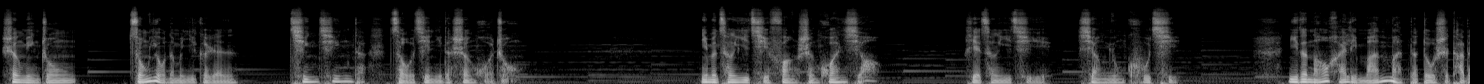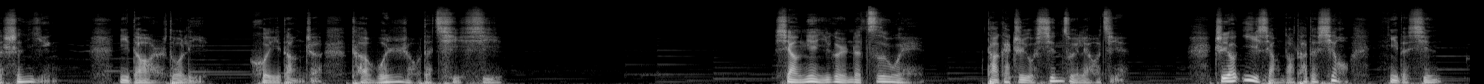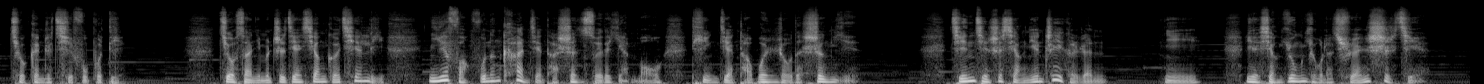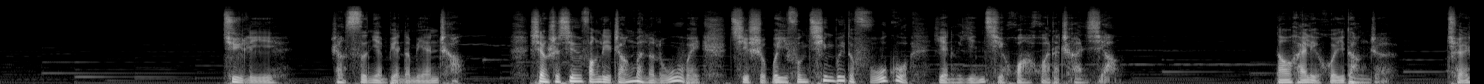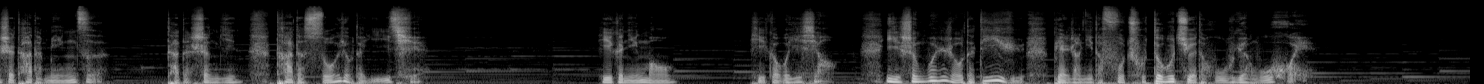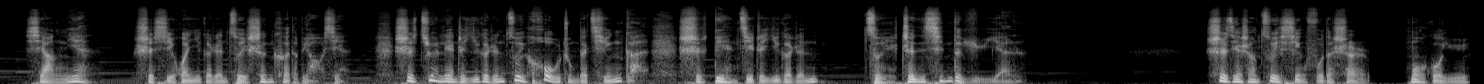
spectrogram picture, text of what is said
生命中，总有那么一个人，轻轻的走进你的生活中。你们曾一起放声欢笑，也曾一起相拥哭泣。你的脑海里满满的都是他的身影，你的耳朵里。回荡着他温柔的气息。想念一个人的滋味，大概只有心最了解。只要一想到他的笑，你的心就跟着起伏不定。就算你们之间相隔千里，你也仿佛能看见他深邃的眼眸，听见他温柔的声音。仅仅是想念这个人，你也像拥有了全世界。距离。让思念变得绵长，像是心房里长满了芦苇，即使微风轻微的拂过，也能引起哗哗的蝉响。脑海里回荡着，全是他的名字，他的声音，他的所有的一切。一个凝眸，一个微笑，一声温柔的低语，便让你的付出都觉得无怨无悔。想念，是喜欢一个人最深刻的表现。是眷恋着一个人最厚重的情感，是惦记着一个人最真心的语言。世界上最幸福的事儿，莫过于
